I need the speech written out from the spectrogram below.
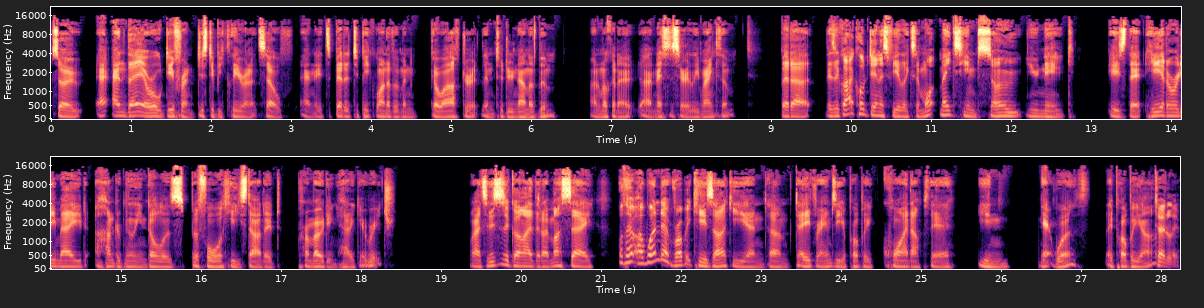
So and they are all different, just to be clear on itself. And it's better to pick one of them and go after it than to do none of them. I'm not going to uh, necessarily rank them. But uh, there's a guy called Dennis Felix, and what makes him so unique is that he had already made $100 million before he started promoting how to get rich. Right. So this is a guy that I must say, although I wonder if Robert Kiyosaki and um, Dave Ramsey are probably quite up there in net worth. They probably are. Totally.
